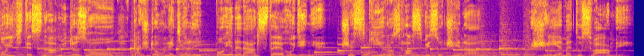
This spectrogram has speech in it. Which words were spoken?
Pojďte s námi do zoo každou neděli po 11. hodině. Český rozhlas Vysočina. Žijeme tu s vámi.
